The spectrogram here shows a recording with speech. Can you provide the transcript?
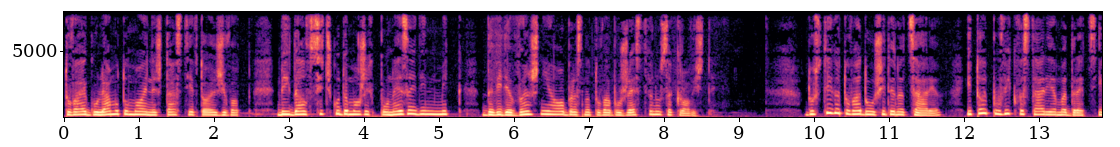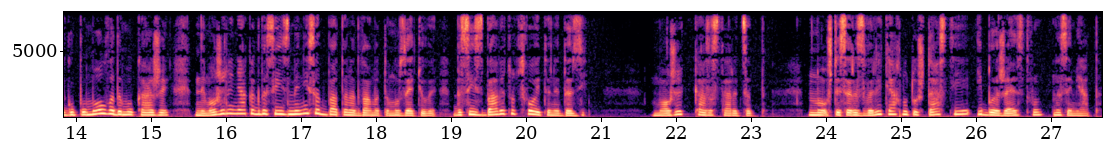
това е голямото мое нещастие в този живот. Бих дал всичко да можех поне за един миг да видя външния образ на това божествено съкровище. Достига това до ушите на царя, и той повиква стария мъдрец и го помолва да му каже, не може ли някак да се измени съдбата на двамата му зетюве, да се избавят от своите недъзи? Може, каза старецът, но ще се развали тяхното щастие и блаженство на земята.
